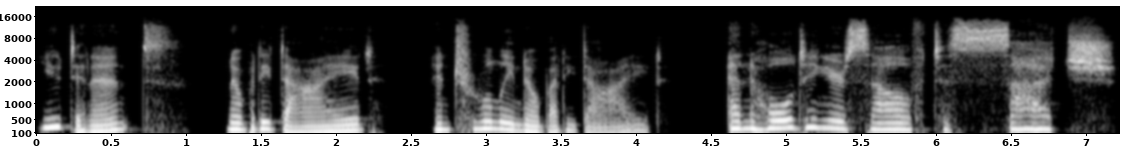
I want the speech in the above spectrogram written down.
you didn't. Nobody died. And truly, nobody died. And holding yourself to such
